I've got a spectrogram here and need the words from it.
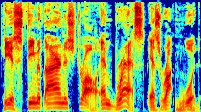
He esteemeth iron as straw, and brass as rotten wood.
